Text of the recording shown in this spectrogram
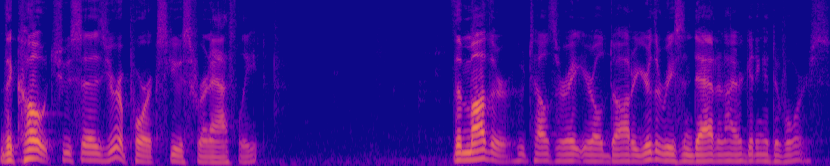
The coach who says, You're a poor excuse for an athlete. The mother who tells her eight year old daughter, You're the reason dad and I are getting a divorce.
